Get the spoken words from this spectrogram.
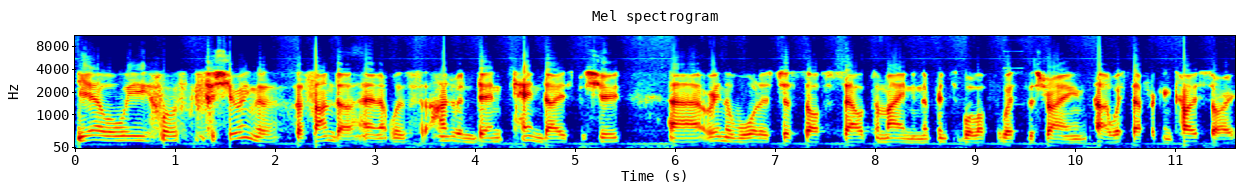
Yeah, well, we were pursuing the, the Thunder, and it was 110 days pursuit. Uh, we're in the waters just off São Tomé in the Príncipe off the West Australian, uh, West African coast, sorry.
